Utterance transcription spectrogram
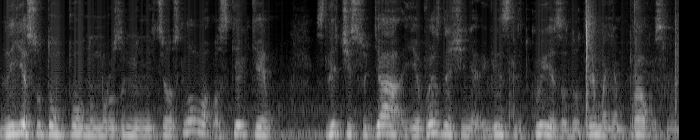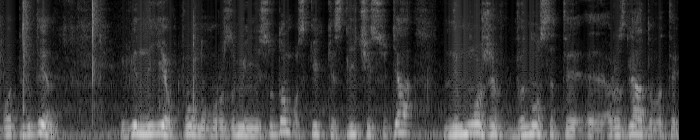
не є судом в повному розумінні цього слова, оскільки слідчий суддя є визначення і він слідкує за дотриманням прав і свобод людини. Він не є в повному розумінні судом, оскільки слідчий суддя не може виносити, е, розглядувати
